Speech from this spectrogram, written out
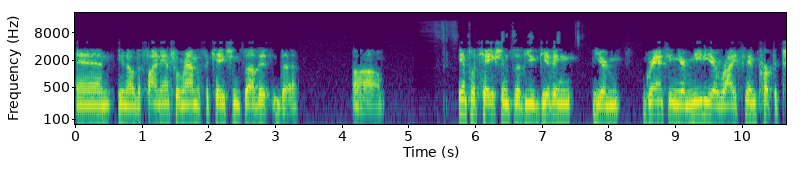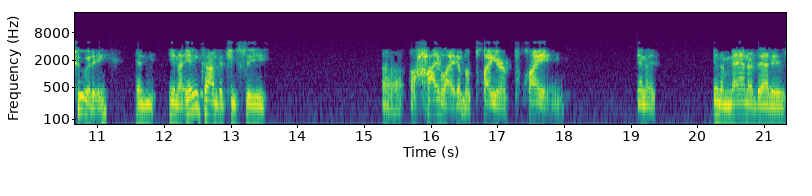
and you know the financial ramifications of it, the um, implications of you giving your granting your media rights in perpetuity, and you know anytime that you see uh, a highlight of a player playing in a in a manner that is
